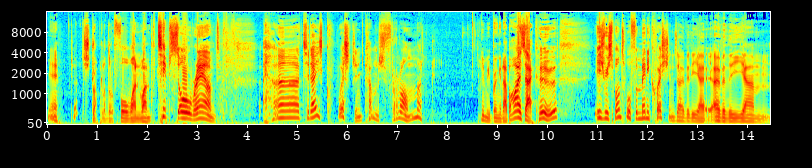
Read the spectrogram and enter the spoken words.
yeah, just dropping a little four one one tips all round. Uh, today's question comes from. Let me bring it up. Isaac, who is responsible for many questions over the uh, over the um,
